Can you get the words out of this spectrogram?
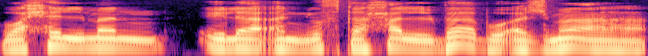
وحلما إلى أن يفتح الباب أجمعا.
